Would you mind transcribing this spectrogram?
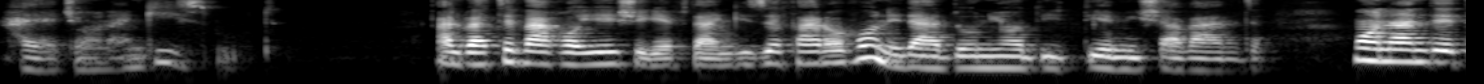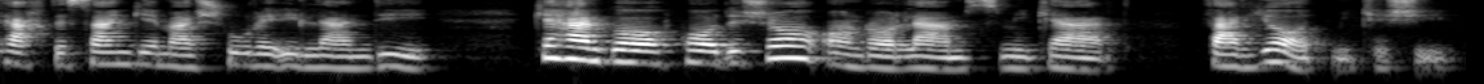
هیجان انگیز بود. البته وقایع شگفتانگیز فراوانی در دنیا دیده می‌شوند. مانند تخت سنگ مشهور ایرلندی که هرگاه پادشاه آن را لمس می کرد فریاد می کشید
